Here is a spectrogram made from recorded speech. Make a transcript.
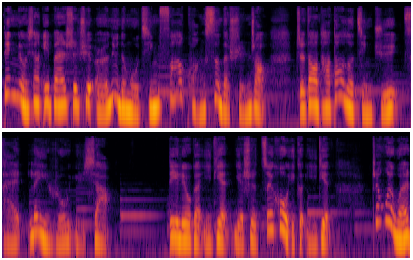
并没有像一般失去儿女的母亲发狂似的寻找，直到他到了警局才泪如雨下。第六个疑点，也是最后一个疑点，郑慧文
